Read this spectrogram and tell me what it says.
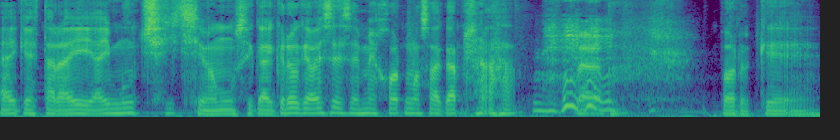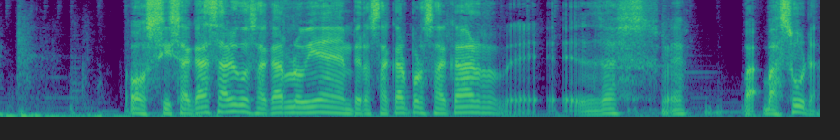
hay que estar ahí. Hay muchísima música. Y creo que a veces es mejor no sacar nada. Claro. Porque O si sacás algo, sacarlo bien, pero sacar por sacar eh, es, es ba- basura.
